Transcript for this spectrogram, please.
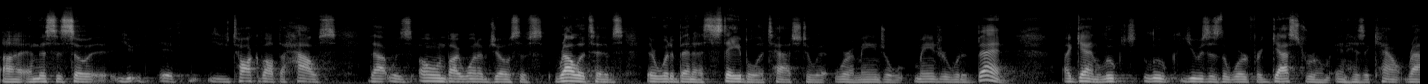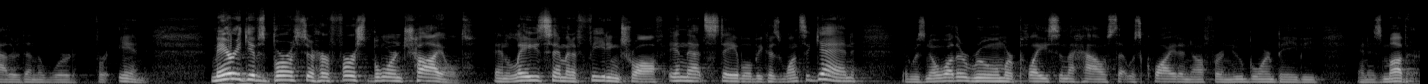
Uh, and this is so, you, if you talk about the house that was owned by one of Joseph's relatives, there would have been a stable attached to it where a manger, manger would have been. Again, Luke, Luke uses the word for guest room in his account rather than the word for inn. Mary gives birth to her firstborn child and lays him in a feeding trough in that stable because, once again, there was no other room or place in the house that was quiet enough for a newborn baby and his mother.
